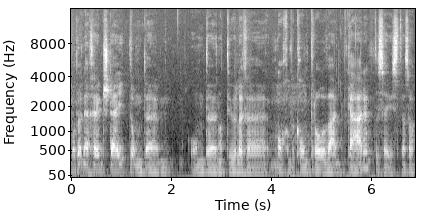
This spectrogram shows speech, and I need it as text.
das dort nachher entsteht. Und, ähm, und äh, natürlich äh, machen wir Kontrollen während dem Gären. Das heisst, also,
